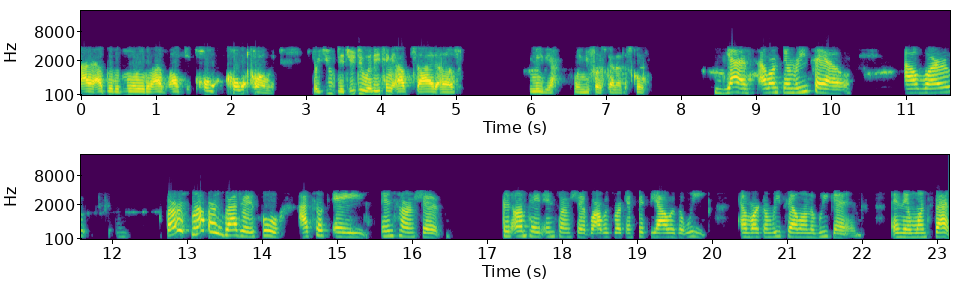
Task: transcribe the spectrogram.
I, I did a myriad. I, I did cold, cold calling. For you, did you do anything outside of media when you first got out of school? Yes, I worked in retail. I worked first when I first graduated school. I took a internship, an unpaid internship, where I was working 50 hours a week and working retail on the weekends. And then once that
